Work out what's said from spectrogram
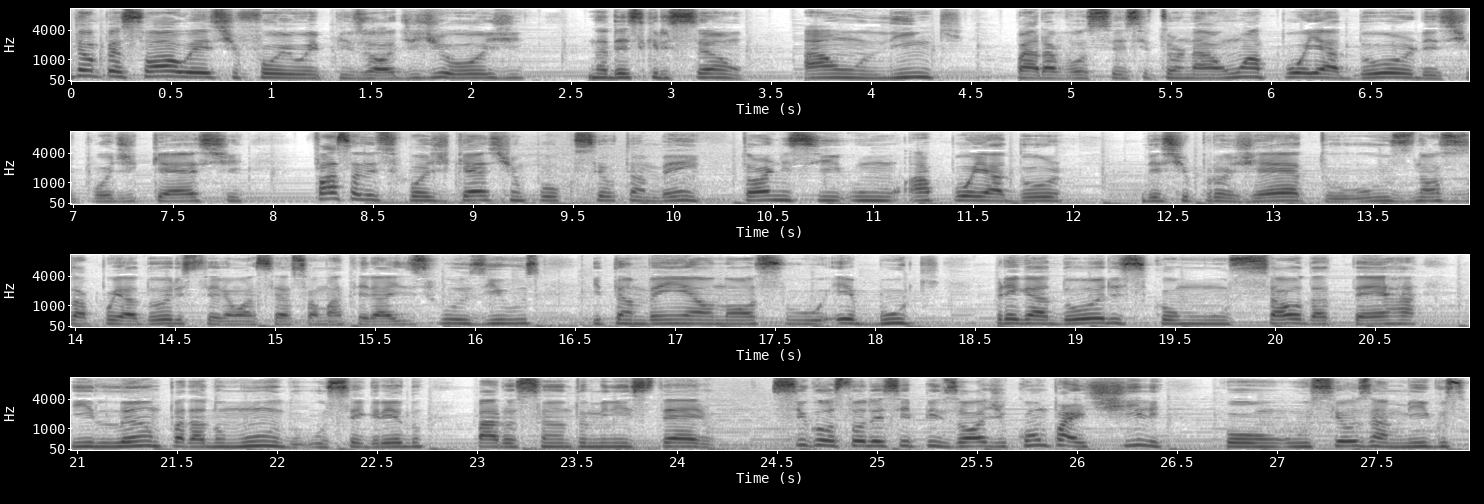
Então, pessoal, este foi o episódio de hoje. Na descrição há um link para você se tornar um apoiador deste podcast. Faça desse podcast um pouco seu também. Torne-se um apoiador deste projeto. Os nossos apoiadores terão acesso a materiais exclusivos e também ao nosso e-book Pregadores como Sal da Terra e Lâmpada do Mundo, o segredo para o Santo Ministério. Se gostou desse episódio, compartilhe com os seus amigos.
